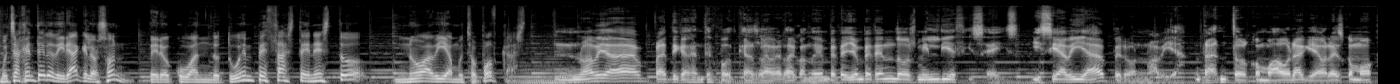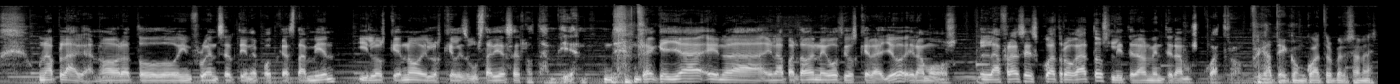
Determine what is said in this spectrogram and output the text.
Mucha gente lo dirá que lo son, pero cuando tú empezaste en esto no había mucho podcast. No había prácticamente podcast, la verdad. Cuando yo empecé, yo empecé en 2016 y sí había, pero no había tanto como ahora, que ahora es como una plaga, ¿no? Ahora todo influencer tiene podcast también y los que no y los que les gustaría hacerlo también. Aquella en, la, en el apartado de negocios que era yo, éramos, la frase es cuatro gatos, literalmente éramos cuatro. Fíjate, con cuatro personas.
